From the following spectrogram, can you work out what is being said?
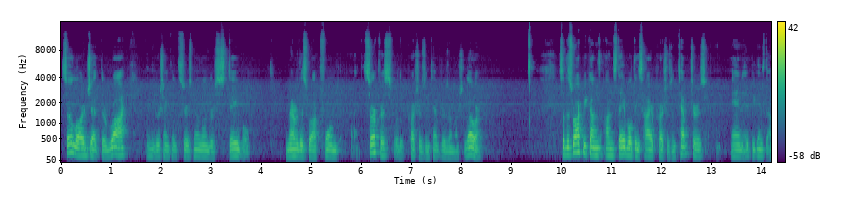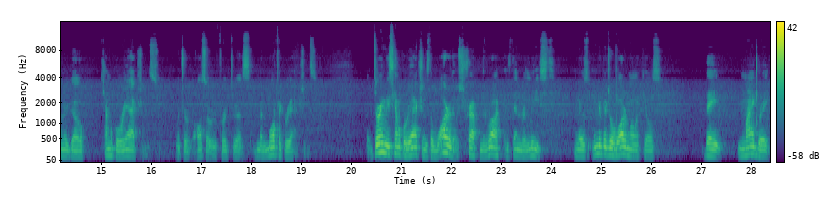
So large that the rock in the oceanic lithosphere is no longer stable. Remember this rock formed surface where the pressures and temperatures are much lower. So this rock becomes unstable at these higher pressures and temperatures and it begins to undergo chemical reactions, which are also referred to as metamorphic reactions. But during these chemical reactions, the water that was trapped in the rock is then released. And those individual water molecules, they migrate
